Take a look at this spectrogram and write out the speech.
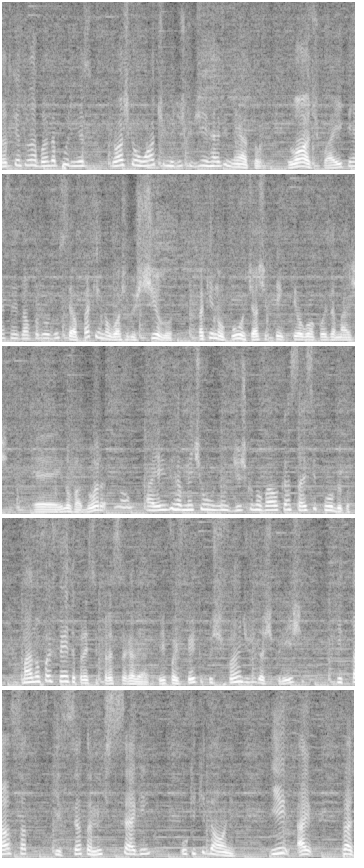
Tanto que entrou na banda por isso. Eu acho que é um ótimo disco de heavy metal. Lógico, aí tem essa ressalva do, do céu. Pra quem não gosta do estilo, pra quem não curte, acha que tem que ter alguma coisa mais é, inovadora, não, aí realmente o, o, disco não vai alcançar esse público. Mas não foi feito para essa galera. Ele foi feito pros fãs de Judas Priest, que, tá, que certamente seguem o Kickdown. E aí, pra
